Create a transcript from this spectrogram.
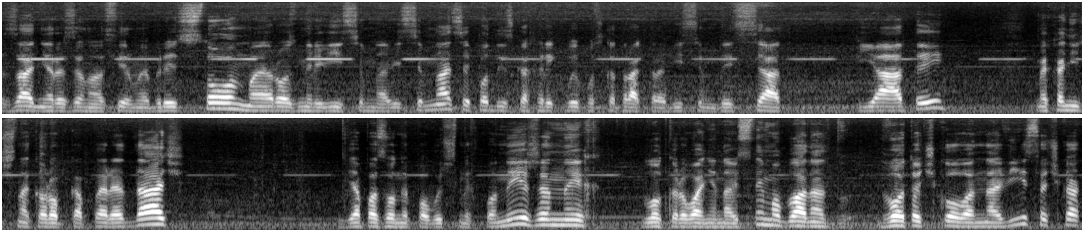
Задня резина фірми Bridgestone, має розмір 8 на 18 по дисках рік випуску трактора 85 Механічна коробка передач, діапазони повичних понижених, блок керування навісним обладнанням, двоточкова навісочка.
